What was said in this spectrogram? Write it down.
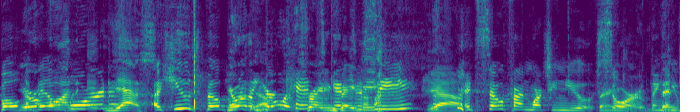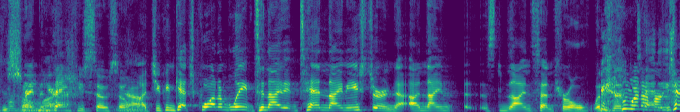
bo- You're on- billboard. yes. A huge billboard You're on a that your kids train, get baby. to see. Yeah. It's so fun watching you soar. you. Thank, Thank you you for so Raymond, much. thank you so, so Yeah. much. You can catch Quantum Leap tonight at 10, 9 Eastern, uh, 9, uh, 9 Central. What is it? Whatever, 10 Eastern,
